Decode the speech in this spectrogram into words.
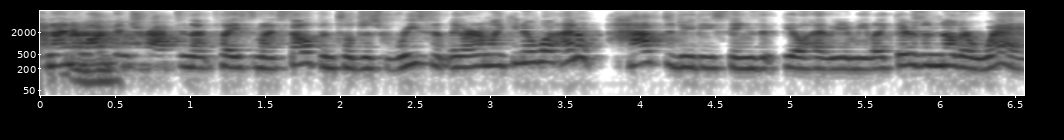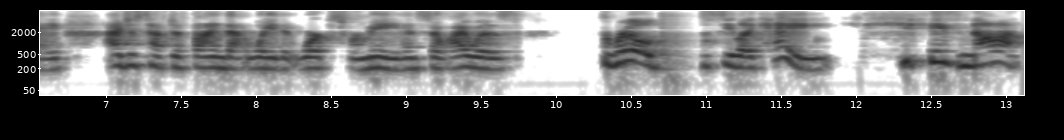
and I know I've been trapped in that place myself until just recently where I'm like, you know what? I don't have to do these things that feel heavy to me. Like there's another way. I just have to find that way that works for me. And so I was thrilled to see like, hey, he's not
